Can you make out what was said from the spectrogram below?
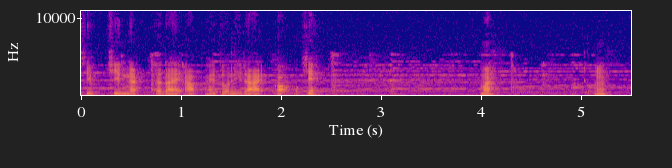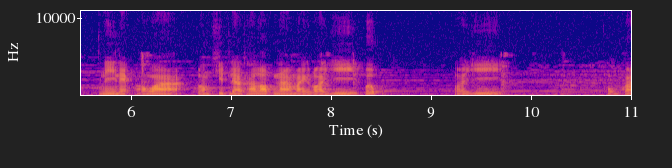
20 ชิ้นเนี่ยจะได้อัพให้ตัวนี้ได้ก็โอเคมาอืมนี่เนี่ยเพราะว่าลองคิดแล้วถ้ารอบหน้ามาร้อยยี่ปุ๊บร้อยยี่ผมก็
